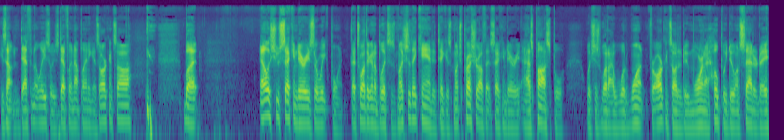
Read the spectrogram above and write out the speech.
He's out indefinitely, so he's definitely not playing against Arkansas. but LSU secondary is their weak point. That's why they're going to blitz as much as they can to take as much pressure off that secondary as possible, which is what I would want for Arkansas to do more, and I hope we do on Saturday,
